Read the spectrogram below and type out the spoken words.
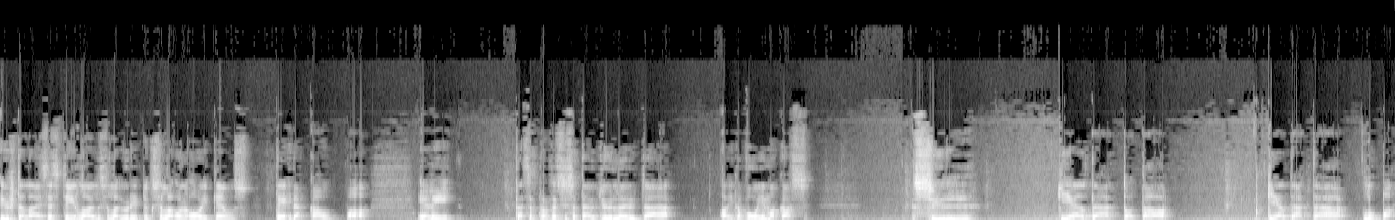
Yhtäläisesti laillisilla yrityksillä on oikeus tehdä kauppaa. Eli tässä prosessissa täytyy löytää aika voimakas syy kieltää, tota, kieltää tämä lupa.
